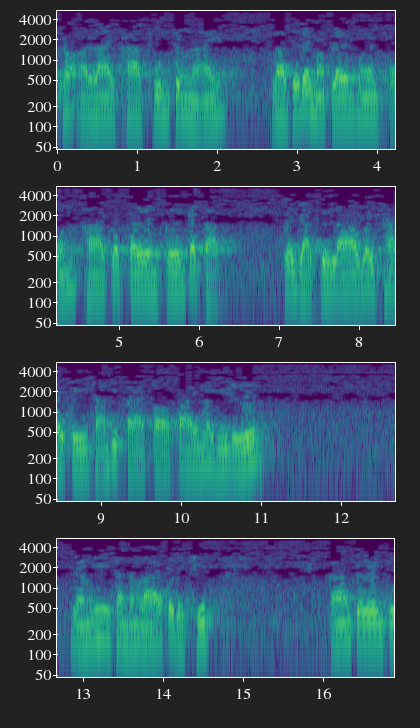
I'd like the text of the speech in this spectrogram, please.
เพราะอะไรขาดทุนตรงไหน เราจะได้มาเปลนเมินผลขาดก็เติมเกินก็ตัดประหยัดเวลาไว้ใช้ปีสามที่แปดต่อไปไม่ดีหรือ อย่างนี้ท่านทั้งหลายก็ได้คิด การเจริญกุ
